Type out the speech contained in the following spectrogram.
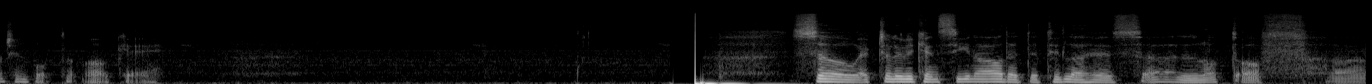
margin bottom okay So actually we can see now that the tiddler has a lot of uh,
